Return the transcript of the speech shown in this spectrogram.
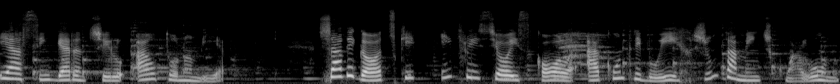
e assim garanti-lo autonomia. Já Vygotsky influenciou a escola a contribuir, juntamente com o aluno,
